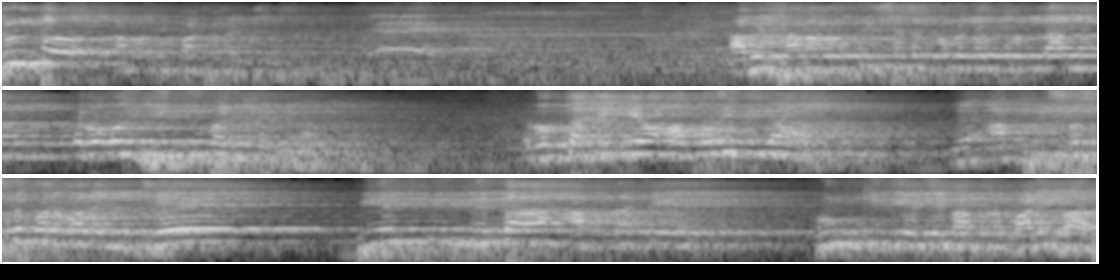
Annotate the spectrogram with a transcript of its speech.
দ্রুত আমাকে পাঠাবেন আমি থানা বস্তির সাথে যোগাযোগ করলাম এবং ওই হিন্দু বাড়িতে গেলাম। এবং তাকে কেউ অবহি দিলাম যে আপনি সত্য করে বলেন যে বিএনপির নেতা আপনাকে হুমকি দিয়েছে বা আপনার বাড়িঘর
